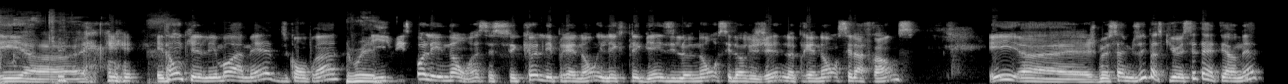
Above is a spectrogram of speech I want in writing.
Et, euh, et donc, les Mohamed, tu comprends, oui. ils visent pas les noms, hein, c'est que les prénoms. Il l'explique bien, il dit le nom, c'est l'origine, le prénom, c'est la France. Et euh, je me suis amusé parce qu'il y a un site Internet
